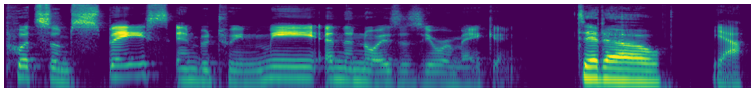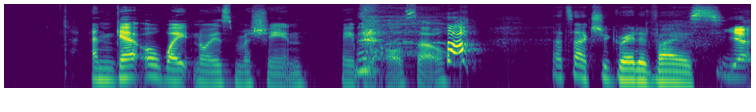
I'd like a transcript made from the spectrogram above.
put some space in between me and the noises you were making. Ditto. Yeah. And get a white noise machine, maybe also. that's actually great advice. Yeah,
